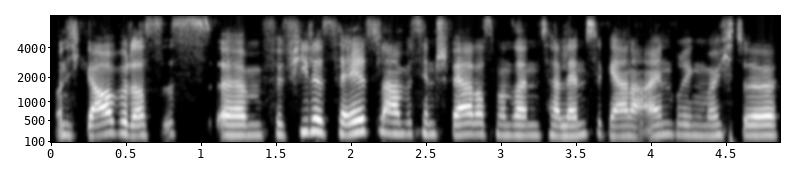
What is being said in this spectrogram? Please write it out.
Und ich glaube, das ist ähm, für viele Salesler ein bisschen schwer, dass man seine Talente gerne einbringen möchte,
